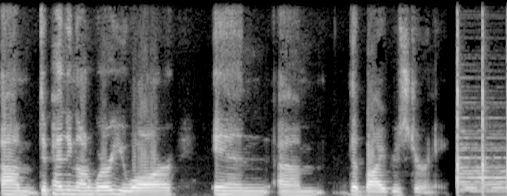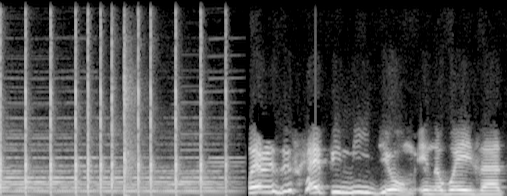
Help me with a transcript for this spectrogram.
um, depending on where you are in um, the buyer's journey. Where is this happy medium in a way that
